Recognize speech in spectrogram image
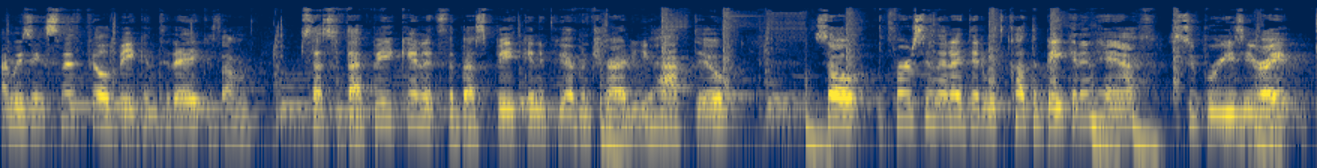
I'm using Smithfield bacon today because I'm obsessed with that bacon. It's the best bacon. If you haven't tried it, you have to. So the first thing that I did was cut the bacon in half. Super easy, right?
